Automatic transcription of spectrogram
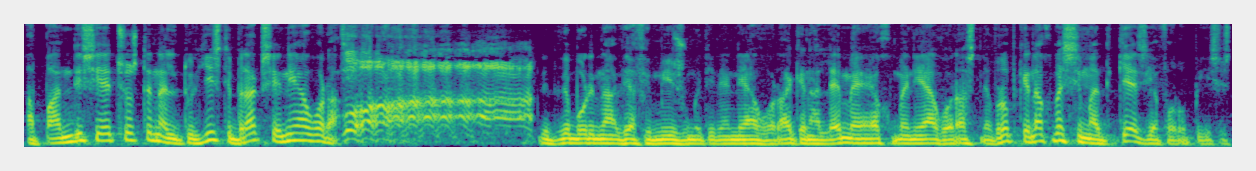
απάντηση έτσι ώστε να λειτουργεί στην πράξη ενιαία αγορά. Γιατί δεν μπορεί να διαφημίζουμε την ενιαία αγορά και να λέμε έχουμε ενιαία αγορά στην Ευρώπη και να έχουμε σημαντικές διαφοροποιήσεις.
